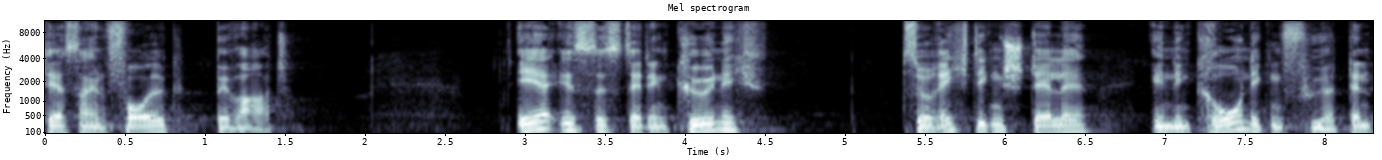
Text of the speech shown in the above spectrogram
der sein Volk bewahrt. Er ist es, der den König zur richtigen Stelle in den Chroniken führt. Denn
